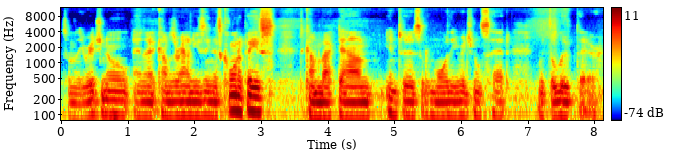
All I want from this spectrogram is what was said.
some of the original, and then it comes around using this corner piece to come back down into sort of more the original set with the loop there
